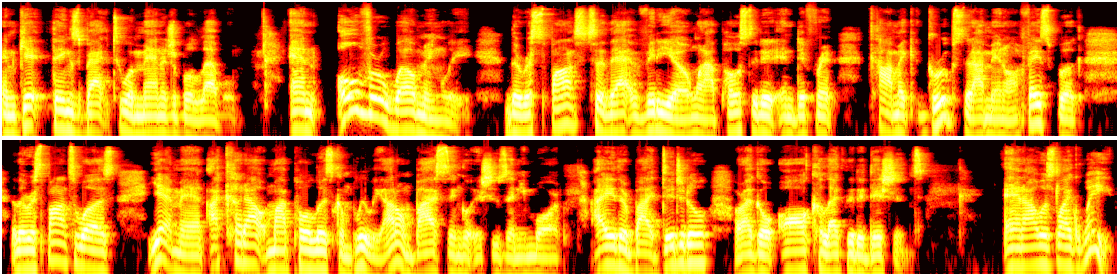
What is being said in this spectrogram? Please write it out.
and get things back to a manageable level. And overwhelmingly, the response to that video when I posted it in different comic groups that I'm in on Facebook, the response was, yeah, man, I cut out my pull list completely. I don't buy single issues anymore. I either buy digital or I go all collected editions. And I was like, wait,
